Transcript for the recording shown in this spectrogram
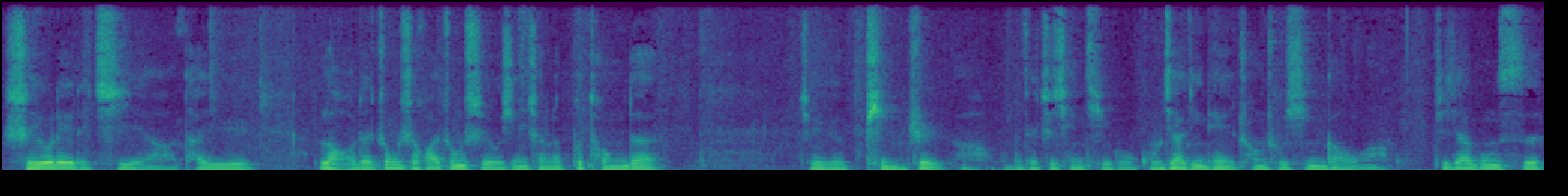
石油类的企业啊，它与老的中石化中石油形成了不同的这个品质啊。我们在之前提过，股价今天也创出新高啊。这家公司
